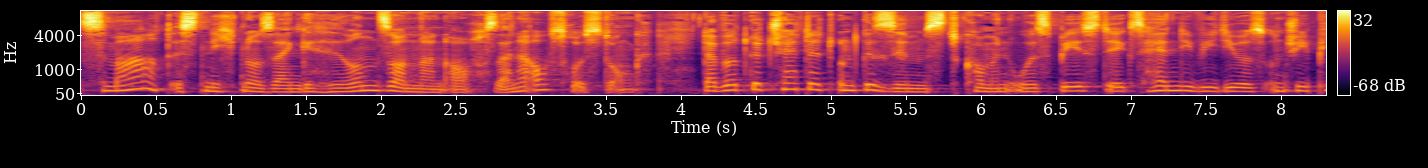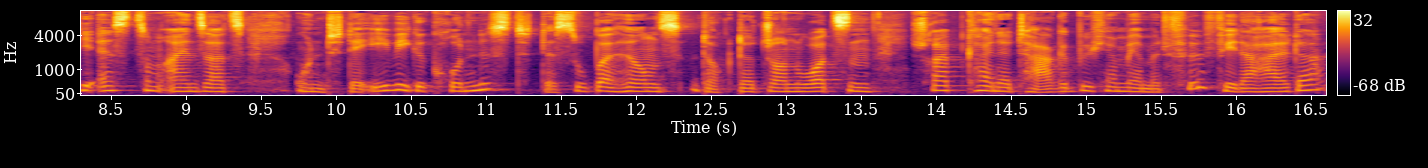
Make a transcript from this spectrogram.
Smart ist nicht nur sein Gehirn, sondern auch seine Ausrüstung. Da wird gechattet und gesimst, kommen USB-Sticks, Handyvideos und GPS zum Einsatz und der ewige Chronist des Superhirns, Dr. John Watson, schreibt keine Tagebücher mehr mit Füllfederhalter,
